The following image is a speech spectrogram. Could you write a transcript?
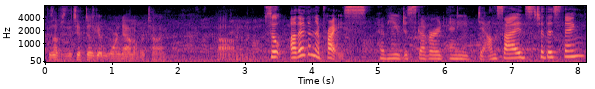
because obviously the tip does get worn down over time. So, other than the price, have you discovered any downsides to this thing?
